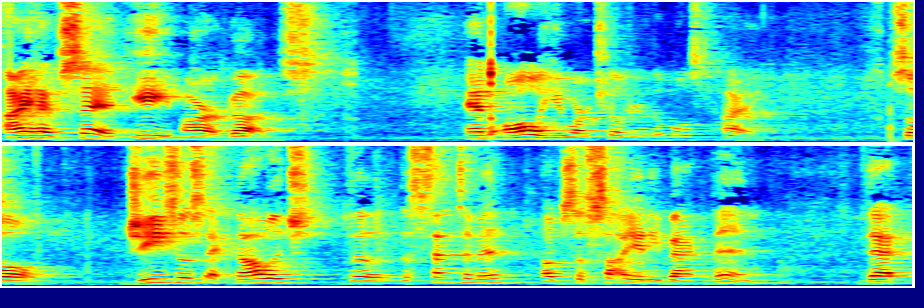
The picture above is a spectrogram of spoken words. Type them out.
I have said, ye are gods, and all you are children of the Most High. So, Jesus acknowledged the, the sentiment of society back then that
